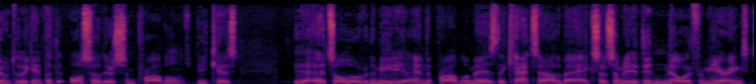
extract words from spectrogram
don't do it again. But also there's some problems because it's all over the media, and the problem is the cat's out of the bag. So somebody that didn't know it from hearings,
